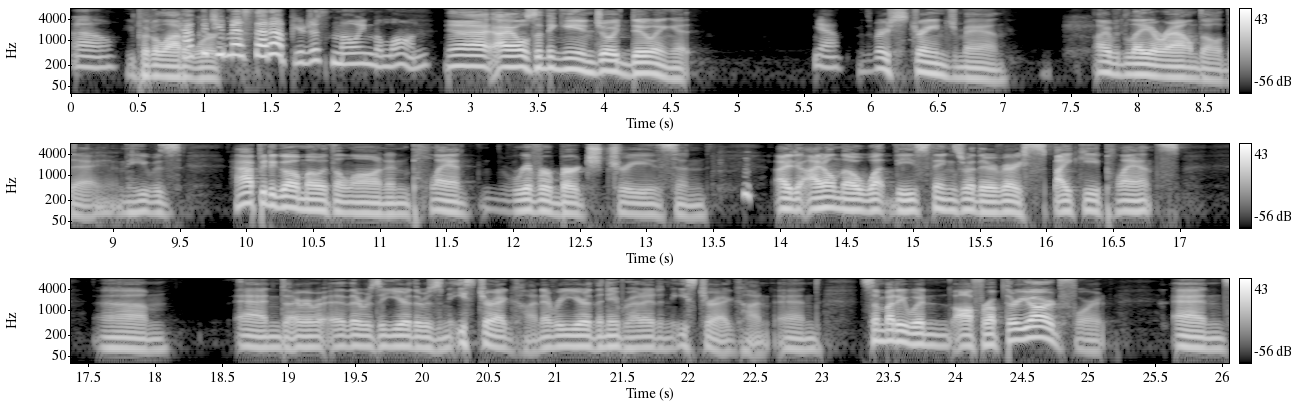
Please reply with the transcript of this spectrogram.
Oh. He put a lot How of. How could you mess that up? You're just mowing the lawn. Yeah, I I also think he enjoyed doing it. Yeah. He's a very strange man. I would lay around all day, and he was happy to go mow the lawn and plant river birch trees. And I, I don't know what these things were. They're very spiky plants. Um, and I remember uh, there was a year there was an Easter egg hunt. Every year the neighborhood had an Easter egg hunt, and somebody would offer up their yard for it. And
